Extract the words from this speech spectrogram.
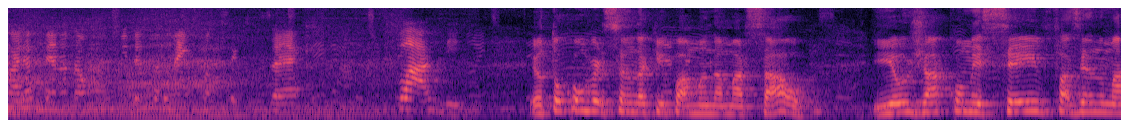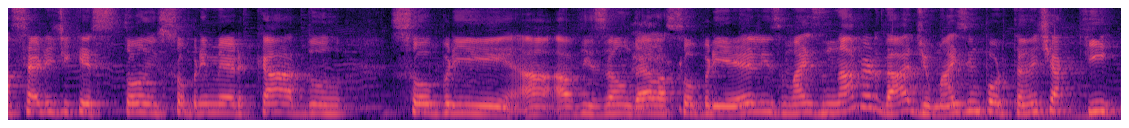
Vale a pena dar uma ouvida também quando você quiser. Flávia. Eu tô conversando aqui com a Amanda Marçal e eu já comecei fazendo uma série de questões sobre mercado, sobre a, a visão dela sobre eles, mas na verdade o mais importante aqui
